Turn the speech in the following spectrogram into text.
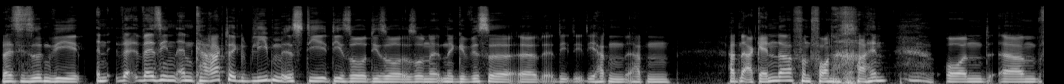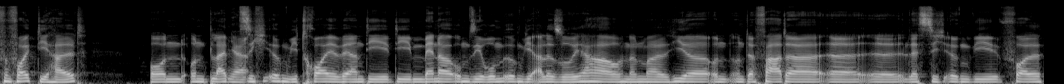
weil sie irgendwie, ein, weil sie ein, ein Charakter geblieben ist, die, die so, die so, so eine, eine gewisse, äh, die, die, die hatten, hatten, hat eine Agenda von vornherein und ähm, verfolgt die halt und, und bleibt Ja. sich irgendwie treu, während die, die Männer um sie rum irgendwie alle so, ja, und dann mal hier und, und der Vater äh, äh, lässt sich irgendwie voll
